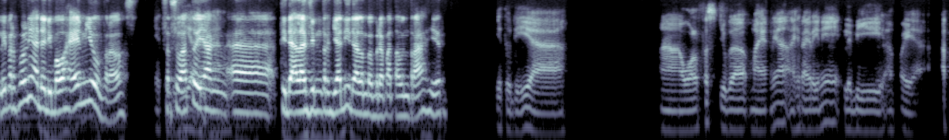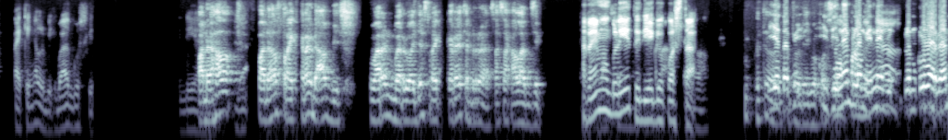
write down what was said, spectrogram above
Liverpool ini ada di bawah MU bro itu sesuatu dia. yang uh, tidak lazim terjadi dalam beberapa tahun terakhir itu dia nah Wolves juga mainnya akhir-akhir ini lebih apa ya attackingnya lebih bagus gitu dia padahal ya. padahal strikernya udah habis kemarin baru aja strikernya cedera Sasa Kalanzik Katanya mau beli itu Diego Costa. Betul. Iya, tapi isinya belum ini belum keluar kan?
